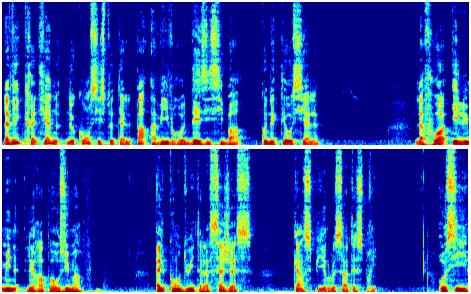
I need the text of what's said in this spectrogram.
La vie chrétienne ne consiste-t-elle pas à vivre dès ici-bas, connecté au ciel? La foi illumine les rapports humains. Elle conduit à la sagesse qu'inspire le Saint-Esprit. Aussi,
